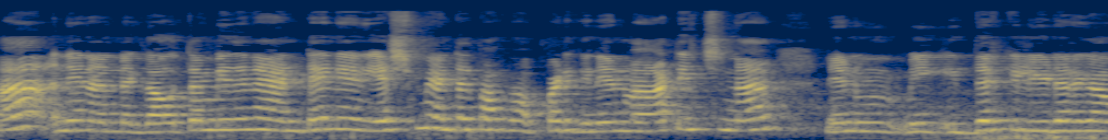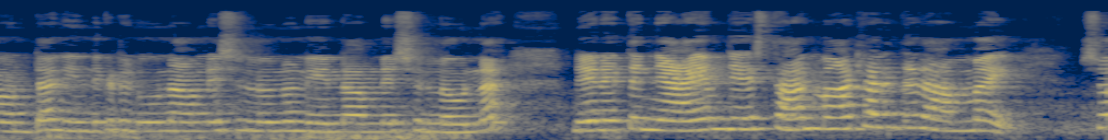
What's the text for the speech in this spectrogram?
ఆ నేను అన్న గౌతమ్ మీదనే అంటే నేను యష్మి అంటే పాపం అప్పటికి. నేను మాట ఇచ్చిన నేను మీ ఇద్దరికి లీడర్గా ఉంటాను ఎందుకంటే నువ్వు నామినేషన్లో నేను నామినేషన్లో ఉన్నా. నేనైతే న్యాయం చేస్తా అని మాట్లాడుతుంది ఆ అమ్మాయి. సో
